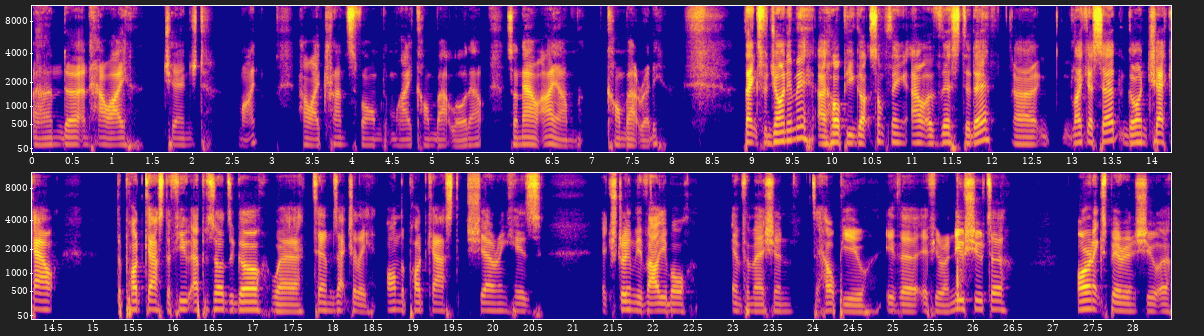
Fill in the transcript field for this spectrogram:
and uh, and how I changed mine, how I transformed my combat loadout. So now I am combat ready. Thanks for joining me. I hope you got something out of this today. Uh, like I said, go and check out the podcast a few episodes ago where Tim's actually on the podcast sharing his extremely valuable information to help you either if you're a new shooter or an experienced shooter.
